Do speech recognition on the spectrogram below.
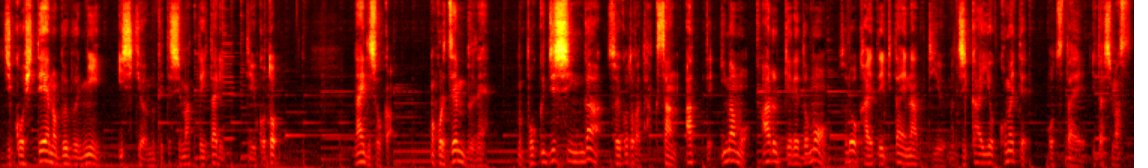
自己否定の部分に意識を向けてしまっていたりっていうこと。ないでしょうか、まあ、これ全部ね僕自身がそういうことがたくさんあって今もあるけれどもそれを変えていきたいなっていう自戒を込めてお伝えいたします。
